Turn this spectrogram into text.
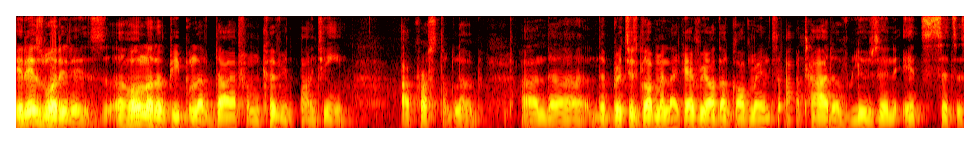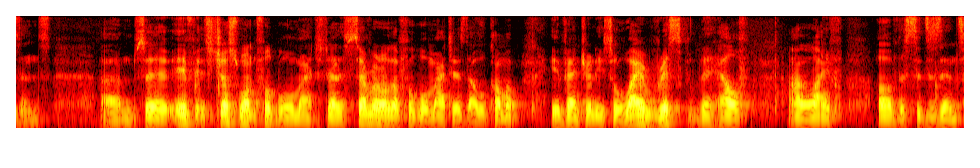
it is what it is. A whole lot of people have died from COVID 19 across the globe. And uh, the British government, like every other government, are tired of losing its citizens. Um, so if it's just one football match, there are several other football matches that will come up eventually. So why risk the health and life of the citizens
